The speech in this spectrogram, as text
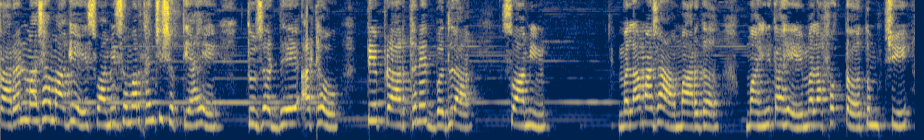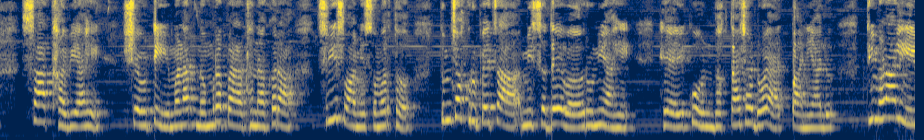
कारण माझ्या मागे स्वामी समर्थांची शक्ती आहे. तुझं ध्येय आठव ते प्रार्थनेत बदला. स्वामी मला माझा मार्ग माहीत आहे. मला फक्त तुमची साथ हवी आहे. शेवटी मनात नम्र प्रार्थना करा. श्री स्वामी समर्थ तुमच्या कृपेचा मी सदैव ऋणी आहे. हे ऐकून भक्ताच्या डोळ्यात पाणी आलं. ती म्हणाली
